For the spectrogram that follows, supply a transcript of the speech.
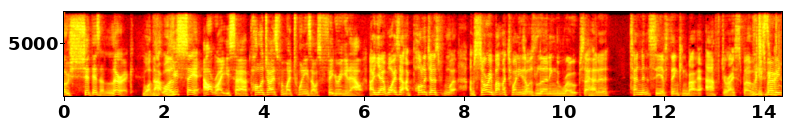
Oh shit, there's a lyric. What, that was? You say it outright. You say, "I apologize for my 20s. I was figuring it out." uh, yeah, what is it? I apologize for my, I'm sorry about my 20s. I was learning the ropes. I had a tendency of thinking about it after I spoke. Which it's is very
